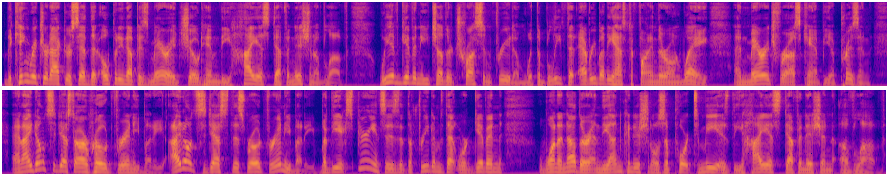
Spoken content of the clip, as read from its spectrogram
The King Richard actor said that opening up his marriage showed him the highest definition of love. We have given each other trust and freedom with the belief that everybody has to find their own way, and marriage for us can't be a prison. And I don't suggest our road for anybody. I don't suggest this road for anybody, but the experiences that the freedoms that were given one another and the unconditional support to me is the highest definition of love.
